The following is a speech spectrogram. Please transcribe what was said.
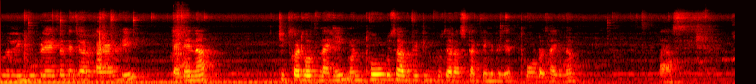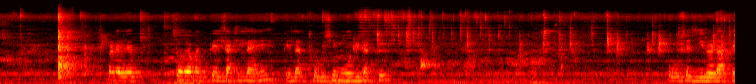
थोडं लिंबू पिळायचं त्याच्यावर कारण की त्याने ना चिकट होत नाही. म्हणून थोडंसं अगदी लिंबूचा रस टाकते मी त्याच्यात थोडंसं एकदम बस. कढईत तव्यामध्ये तेल टाकलेलं आहे. तेलात थोडीशी मोहरी टाकते. थोडंसं जिरं टाकते.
